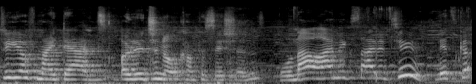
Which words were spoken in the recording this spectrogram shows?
three of my dad's original compositions. Well, now I'm excited too. Let's go.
